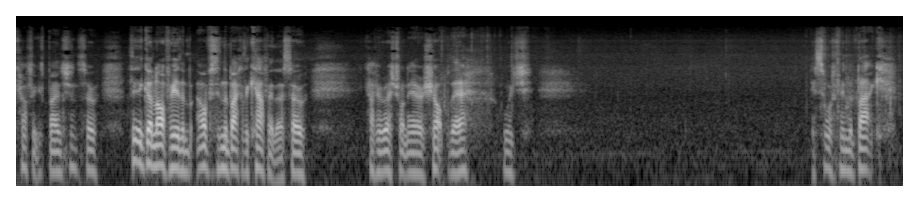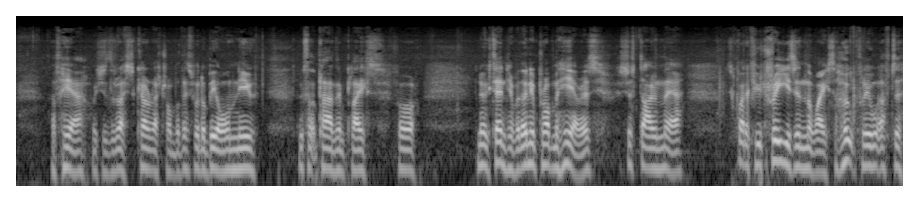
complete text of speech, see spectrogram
Cafe expansion. So I think they've got an office, here, the office in the back of the cafe there. So cafe, restaurant area, shop there, which is sort of in the back of here, which is the rest, current restaurant, but this would be all new. Looks like the plan's in place for no extension, but the only problem here is, it's just down there, there's quite a few trees in the way, so hopefully we won't have to,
